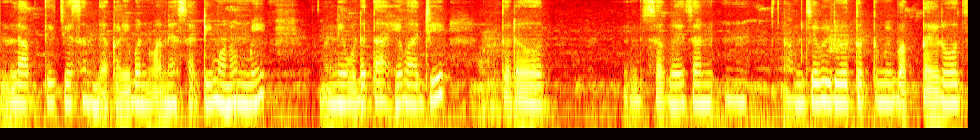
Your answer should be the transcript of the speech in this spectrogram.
लागतेचे संध्याकाळी बनवण्यासाठी म्हणून मी निवडत आहे भाजी. तर सगळेजण आमचे व्हिडिओ तर तुम्ही बघताय रोज.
